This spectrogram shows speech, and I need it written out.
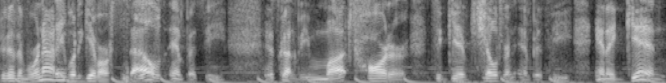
Because if we're not able to give ourselves empathy, it's going to be much harder to give children empathy. And again,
